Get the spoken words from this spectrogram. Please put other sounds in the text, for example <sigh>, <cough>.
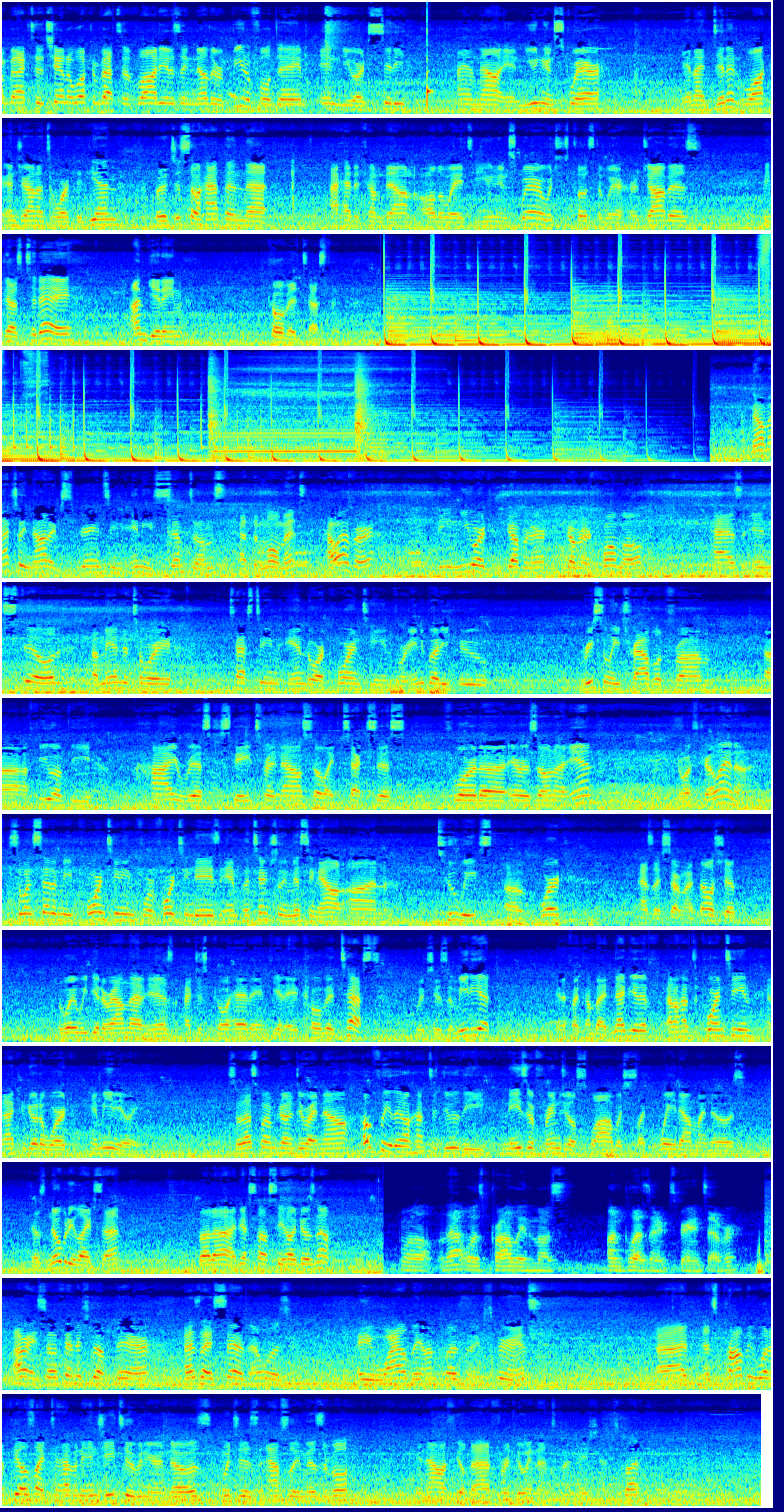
welcome back to the channel. Welcome back to vlog. It is another beautiful day in New York City. I am now in Union Square and I didn't walk Andriana to work again, but it just so happened that I had to come down all the way to Union Square, which is close to where her job is, because today I'm getting COVID tested. Now I'm actually not experiencing any symptoms at the moment. However, the New York governor, Governor Cuomo, has instilled a mandatory testing and or quarantine for anybody who recently traveled from uh, a few of the high risk states right now. So like Texas, Florida, Arizona, and North Carolina. So instead of me quarantining for 14 days and potentially missing out on two weeks of work as I start my fellowship, the way we get around that is I just go ahead and get a COVID test, which is immediate. And if I come back negative, I don't have to quarantine and I can go to work immediately. So that's what I'm gonna do right now. Hopefully they don't have to do the nasopharyngeal swab, which is like way down my nose, because nobody likes that. But uh, I guess I'll see how it goes now. Well, that was probably the most unpleasant experience ever. All right, so I finished up there. As I said, that was a wildly unpleasant experience. Uh, that's probably what it feels like to have an NG tube in your nose, which is absolutely miserable. And now I feel bad for doing that to my patients. But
